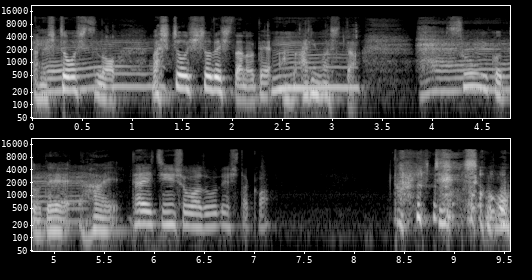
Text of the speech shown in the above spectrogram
あの、視聴室の、まあ、視聴秘書でしたので、あの、ありました。そういうことで、はい。第一印象はどうでしたか？第一印象もう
